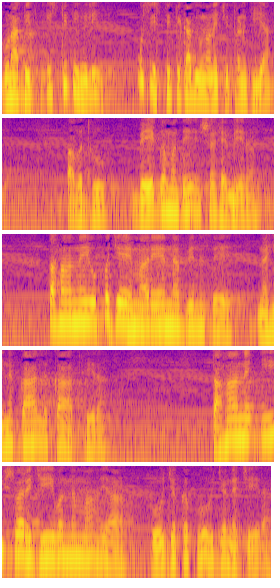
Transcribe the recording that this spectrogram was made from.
गुणातीत स्थिति मिली। उस स्थिति का भी उन्होंने चित्रण किया। अवधु बेगम देश है मेरा। तहा उपजे मरे न बिन से, नहीं न काल का फेरा। तहा ने ईश्वर जीवन माया, पूजक पूजन चेरा।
